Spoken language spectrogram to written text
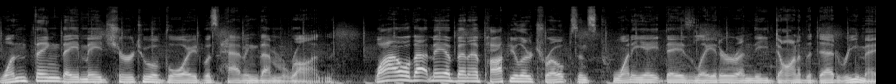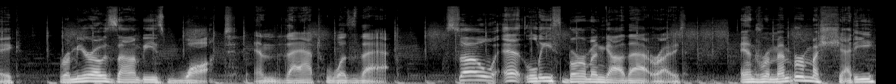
one thing they made sure to avoid was having them run. While that may have been a popular trope since 28 Days Later and the Dawn of the Dead remake, Romero's zombies walked, and that was that. So at least Birman got that right. And remember Machete,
